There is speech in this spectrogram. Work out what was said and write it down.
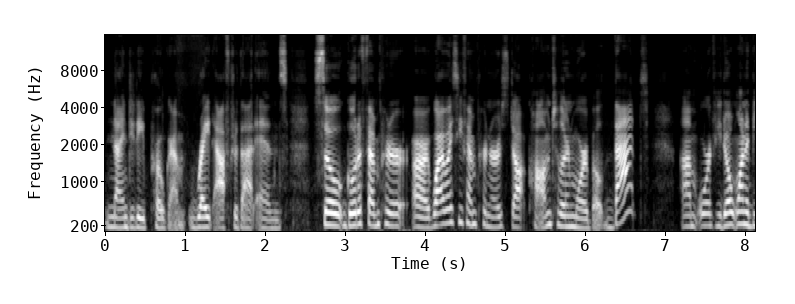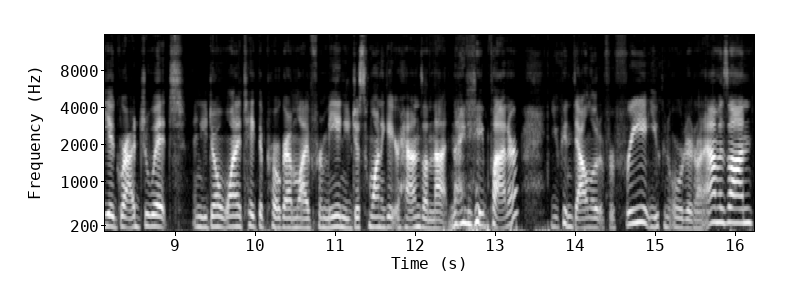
90 day program right after that ends. So go to fempreneur, uh, yycfempreneurs.com to learn more about that. Um, or if you don't want to be a graduate and you don't want to take the program live from me and you just want to get your hands on that 90 day planner, you can download it for free. You can order it on Amazon,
